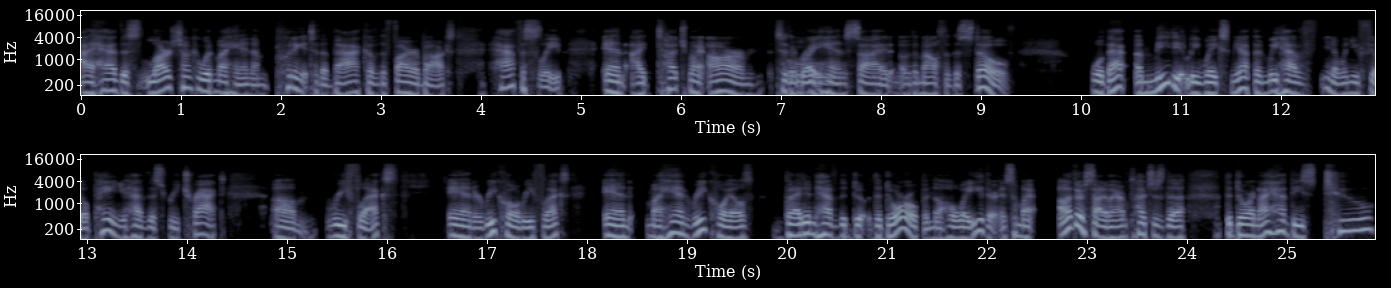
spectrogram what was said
I had this large chunk of wood in my hand. I'm putting it to the back of the firebox, half asleep, and I touch my arm to the right hand side of the mouth of the stove. Well, that immediately wakes me up. And we have, you know, when you feel pain, you have this retract um, reflex and a recoil reflex, and my hand recoils, but I didn't have the do- the door open the whole way either. And so my other side of my arm touches the the door, and I have these two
